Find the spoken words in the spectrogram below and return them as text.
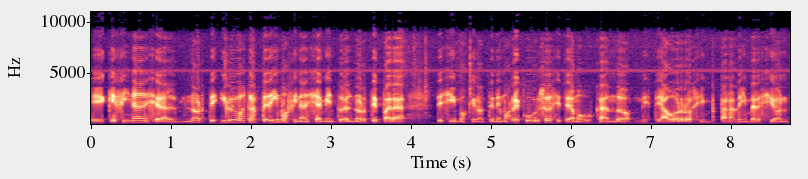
eh, que financian al norte, y luego nosotros pedimos financiamiento del norte para, decimos que no tenemos recursos y estamos buscando este, ahorros para la inversión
